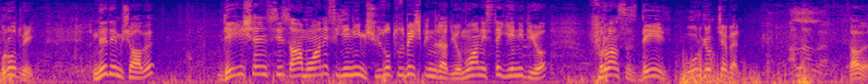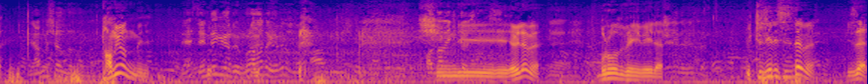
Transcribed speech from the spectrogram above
Broadway. Ne demiş abi? Değişensiz. Aa muayenesi yeniymiş. 135 bin lira diyor. Muayenesi de yeni diyor. Fransız değil. Uğur Gökçe ben. Allah Allah. Tabi. Yanlış zaman. Tanıyor musun beni? Ne? Seni de görüyorum. Buralarda görüyorum. Şimdi öyle mi? Broadway beyler. 307 sizde mi? Güzel.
